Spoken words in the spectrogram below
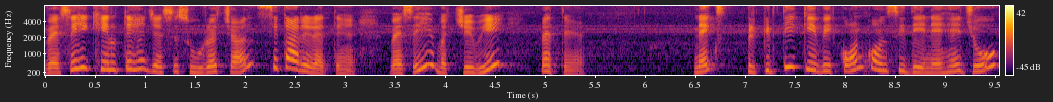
वैसे ही खेलते हैं, जैसे सूरज चाँद सितारे रहते हैं, वैसे ही बच्चे भी रहते हैं। नेक्स्ट प्रकृति के वे कौन कौन सी देने हैं जो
